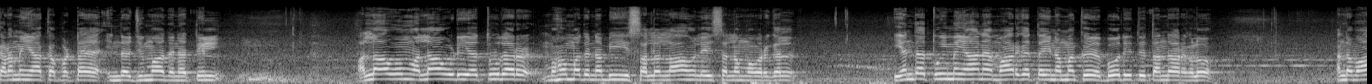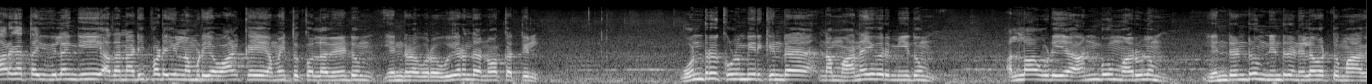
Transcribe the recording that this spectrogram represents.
கடமையாக்கப்பட்ட இந்த ஜும்மா தினத்தில் அல்லாவும் அல்லாஹ்வுடைய தூதர் முகமது நபி ஸல்லல்லாஹு அலைஹி அவர்கள் எந்த தூய்மையான மார்க்கத்தை நமக்கு போதித்து தந்தார்களோ அந்த மார்க்கத்தை விளங்கி அதன் அடிப்படையில் நம்முடைய வாழ்க்கையை அமைத்து கொள்ள வேண்டும் என்ற ஒரு உயர்ந்த நோக்கத்தில் ஒன்று குழும்பியிருக்கின்ற நம் அனைவர் மீதும் அல்லாஹ்வுடைய அன்பும் அருளும் என்றென்றும் நின்று நிலவட்டுமாக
